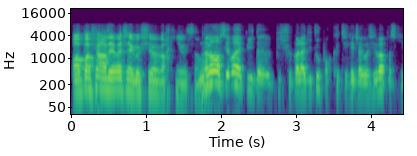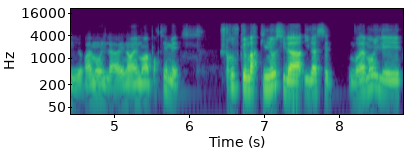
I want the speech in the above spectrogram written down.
On va pas faire un débat Thiago Silva Marquinhos. hein. Non, non, c'est vrai. Et puis, puis je suis pas là du tout pour critiquer Thiago Silva parce qu'il vraiment il a énormément apporté. Mais je trouve que Marquinhos, il a, il a cette vraiment, il est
